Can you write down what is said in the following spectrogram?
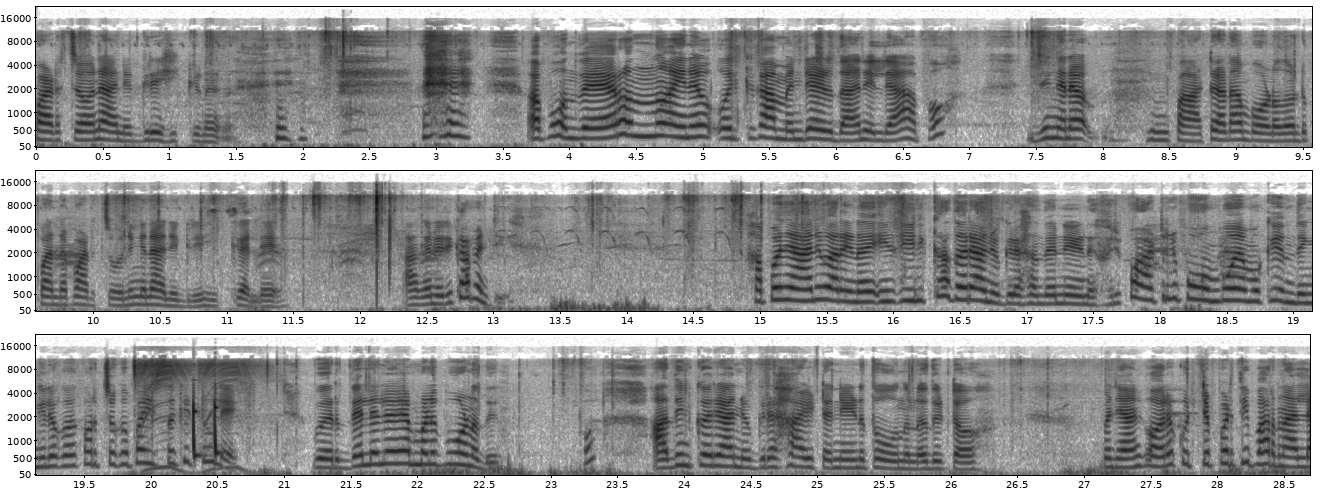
പഠിച്ചവനെ അനുഗ്രഹിക്കണത് അപ്പോൾ വേറെ ഒന്നും അതിന് ഒരിക്കൽ കമന്റ് എഴുതാനില്ല. അപ്പോൾ ഇജിങ്ങനെ ഉം, പാട്ട് പാടാൻ പോണതുകൊണ്ട് ഇപ്പം എന്നെ പഠിച്ചവന് ഇങ്ങനെ അനുഗ്രഹിക്കല്ലേ? അങ്ങനെ ഒരു കമന്റ് അപ്പോൾ ഞാൻ പറയണത് എനിക്കതൊരു അനുഗ്രഹം തന്നെയാണ്. ഒരു പാട്ടിന് പോകുമ്പോൾ നമുക്ക് എന്തെങ്കിലുമൊക്കെ കുറച്ചൊക്കെ പൈസ കിട്ടൂലേ? വെറുതെ അല്ലല്ലോ നമ്മൾ പോണത്. അപ്പോൾ അതെനിക്കൊരു അനുഗ്രഹമായിട്ട് തന്നെയാണ് തോന്നുന്നത് കേട്ടോ അപ്പം ഞാൻ ഓരോ കുറ്റപ്പെടുത്തി പറഞ്ഞല്ല.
